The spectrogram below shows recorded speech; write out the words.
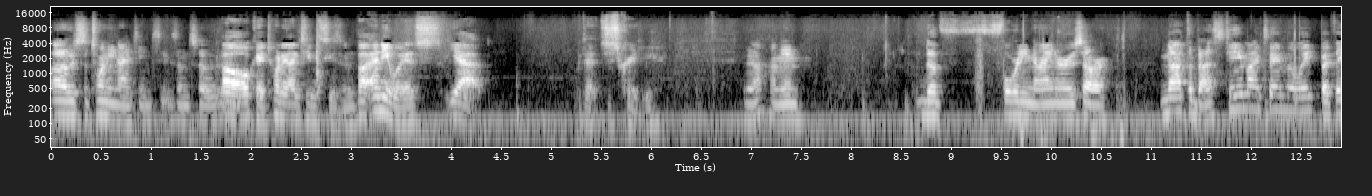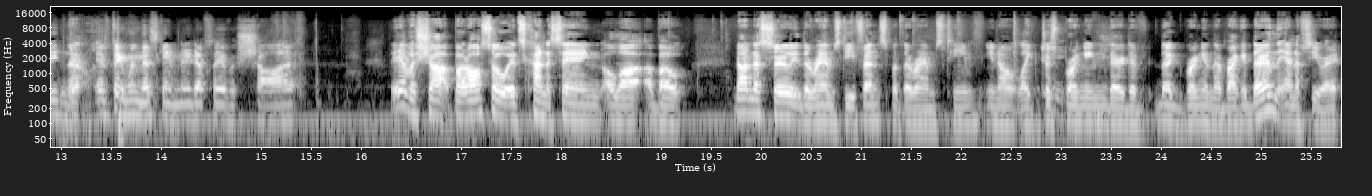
Oh, it was the 2019 season, so. Oh, okay, twenty nineteen season. But anyways, yeah, that's just crazy. Yeah, I mean, the 49ers are not the best team, I'd say, in the league, but they No. if they win this game, they definitely have a shot. They have a shot, but also it's kind of saying a lot about not necessarily the Rams defense, but the Rams team. You know, like just bringing their div- like bringing their bracket. They're in the NFC, right?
